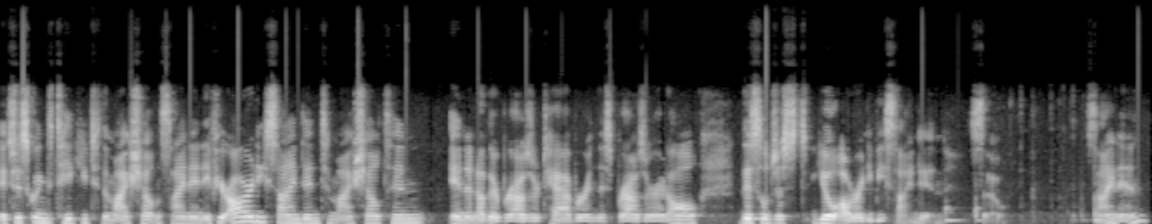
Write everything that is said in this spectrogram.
It's just going to take you to the My Shelton sign in. If you're already signed in to My Shelton in another browser tab or in this browser at all, this will just, you'll already be signed in. So sign in.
